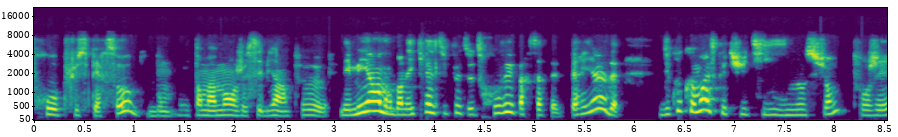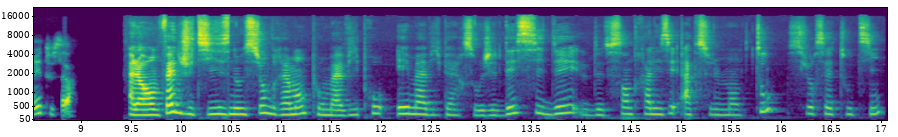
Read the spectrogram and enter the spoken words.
pro plus perso? Bon, étant maman, je sais bien un peu les méandres dans lesquels tu peux te trouver par certaines périodes. Du coup, comment est-ce que tu utilises Notion pour gérer tout ça? Alors en fait, j'utilise Notion vraiment pour ma vie pro et ma vie perso. J'ai décidé de centraliser absolument tout sur cet outil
